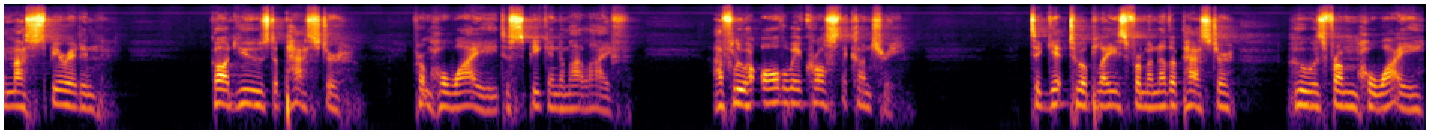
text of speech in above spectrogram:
in my spirit, and God used a pastor from Hawaii to speak into my life. I flew all the way across the country to get to a place from another pastor who was from Hawaii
